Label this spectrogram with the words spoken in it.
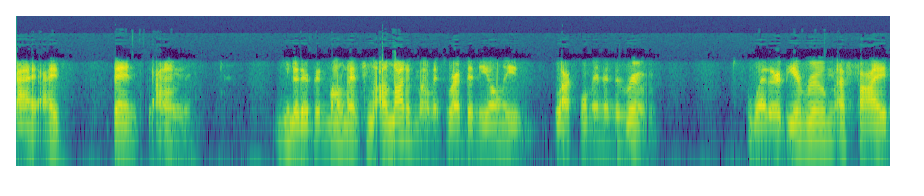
I, I've spent, um, you know, there have been moments, a lot of moments where I've been the only black woman in the room, whether it be a room of five,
